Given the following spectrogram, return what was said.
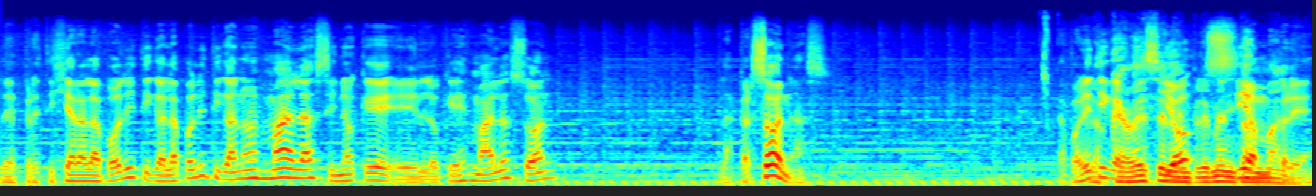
desprestigiara la política. La política no es mala, sino que eh, lo que es malo son las personas. La política que a veces la existió implementan mal. siempre.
